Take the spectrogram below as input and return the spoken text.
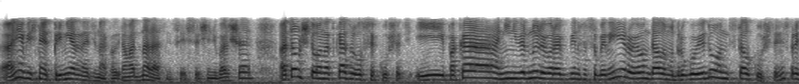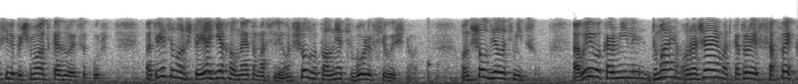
они объясняют примерно одинаково, там одна разница есть очень небольшая, о том, что он отказывался кушать. И пока они не вернули его Раби Пинхасу Бенеиру, и он дал ему другую еду, он стал кушать. Они спросили, почему он отказывается кушать. Ответил он, что я ехал на этом осле, он шел выполнять волю Всевышнего. Он шел делать мицу. А вы его кормили дмаем, урожаем, от которой есть сафек,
